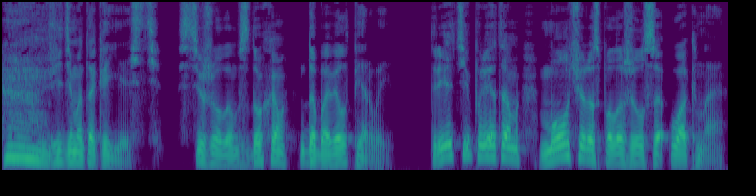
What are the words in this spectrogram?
«Видимо, так и есть», — с тяжелым вздохом добавил первый. Третий при этом молча расположился у окна.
